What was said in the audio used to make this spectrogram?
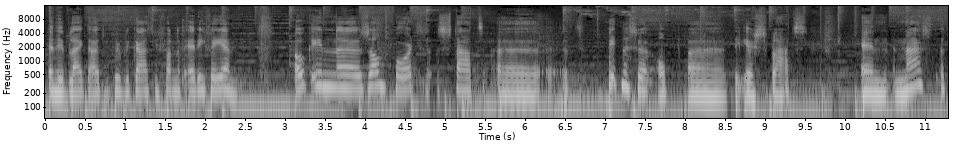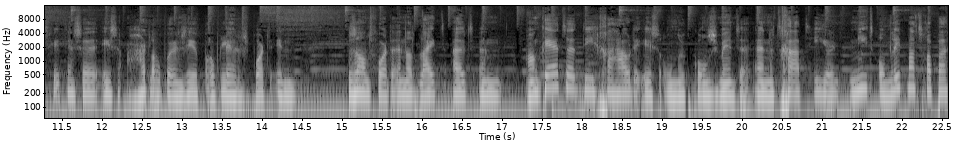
En dit blijkt uit een publicatie van het RIVM. Ook in uh, Zandvoort staat het fitnessen op uh, de eerste plaats. En naast het fitnessen is hardlopen een zeer populaire sport in Zandvoort. En dat blijkt uit een enquête die gehouden is onder consumenten. En het gaat hier niet om lidmaatschappen.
